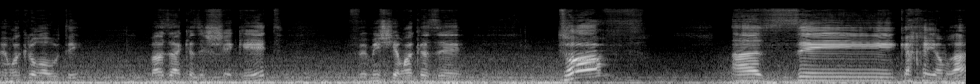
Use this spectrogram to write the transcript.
הם רק לא ראו אותי. ואז היה כזה שקט, ומישהי אמרה כזה, טוב, אז אה, ככה היא אמרה,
